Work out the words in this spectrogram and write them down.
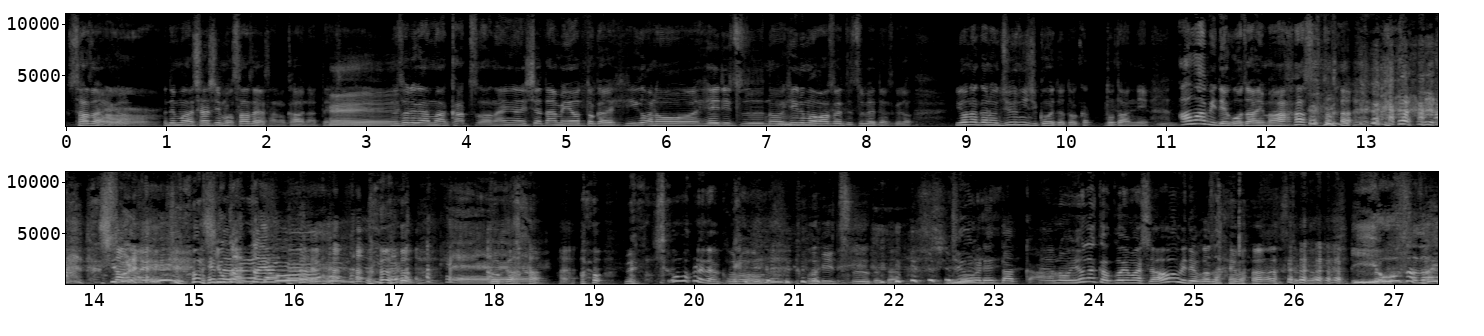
サザエあが、でまあ、写真もサザエさんの顔になってるんですそれが、まあ、カツオ何々しちゃだめよとか、ひあの平日の昼間はそうやってつぶやいてるんですけど、夜中の12時超えたとか途端に、アワビでございます とか、よかったよ。とか、めっちゃおもろいなこのこいつとか。下ネタか。あの夜中超えました。アワビでございますとか。いいよサザエ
